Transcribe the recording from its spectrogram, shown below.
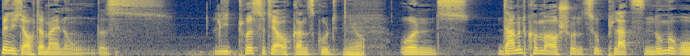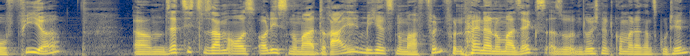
bin ich da auch der Meinung. Das Lied tröstet ja auch ganz gut. Ja. Und damit kommen wir auch schon zu Platz Nummer 4. Ähm, setzt sich zusammen aus Ollis Nummer 3, Michels Nummer 5 und meiner Nummer 6. Also im Durchschnitt kommen wir da ganz gut hin.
